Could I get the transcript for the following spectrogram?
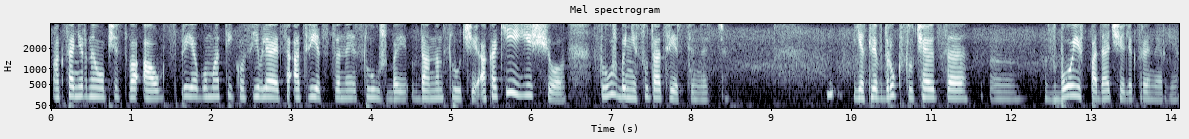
акционерное общество «Аукц» при Ягуматиклс является ответственной службой в данном случае. А какие еще службы несут ответственность, если вдруг случаются сбои в подаче электроэнергии?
